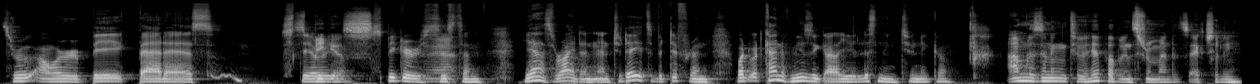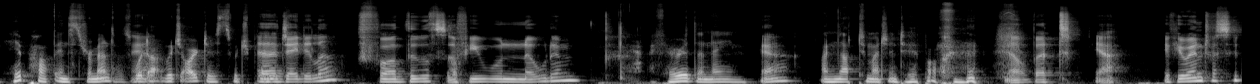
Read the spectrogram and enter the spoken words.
through our big badass stereo Speakers. speaker Yeah. system. Yes, right. And and today it's a bit different. What what kind of music are you listening to, Nico? I'm listening to hip hop instrumentals actually. Hip hop instrumentals. What Yeah. are, which artists? Which Uh, Jay Dilla. for those of you who know them. I've heard the name. Yeah. I'm not too much into hip hop. No, but yeah. If you're interested,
